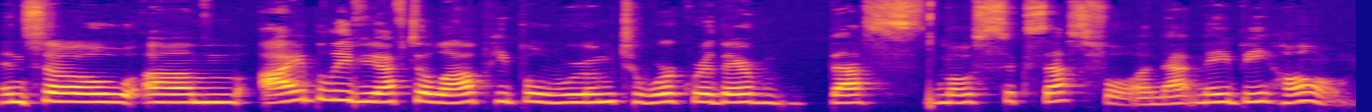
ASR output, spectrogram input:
And so um, I believe you have to allow people room to work where they're best, most successful, and that may be home.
